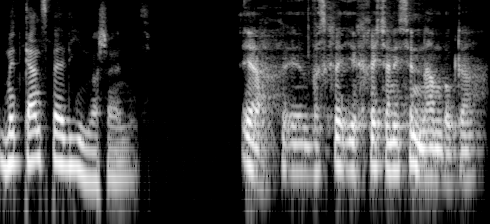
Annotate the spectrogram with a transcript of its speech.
mit ganz Berlin wahrscheinlich. Ja, äh, was kriegt, ihr kriegt ja nichts hin in Hamburg da.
